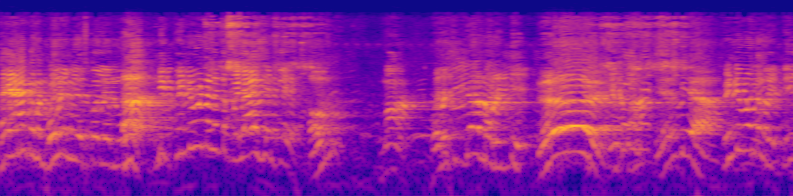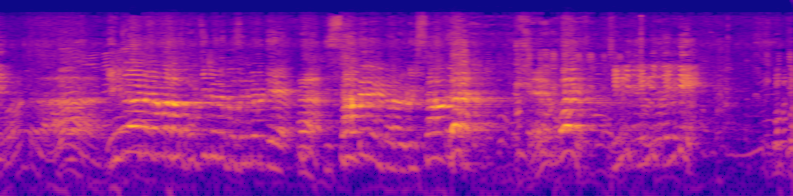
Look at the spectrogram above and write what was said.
టయానికి మనం భోజనం చేసుకోలేము. నీ పిండి వంటలు ఎంత బలాసట్లే అవును. మా బలి తింటా మా రెడ్డి? పిండి వంటలు రెడ్డి. ఇంట్లో కుర్చీ మీద కూర్చుని పెడితే తింటాడు? తిండి తిండి తిండి. గొప్ప.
